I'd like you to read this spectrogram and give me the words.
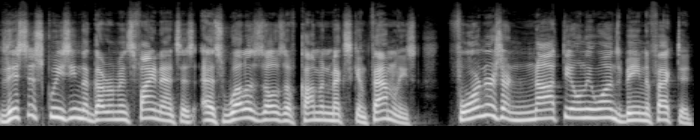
This is squeezing the government's finances as well as those of common Mexican families, Foreigners are not the only ones being affected.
